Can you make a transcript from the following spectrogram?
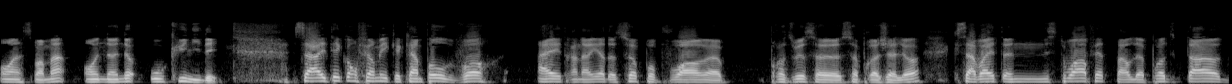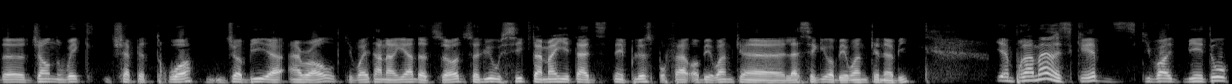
en ce moment, on n'en a aucune idée. Ça a été confirmé que Campbell va être en arrière de ça pour pouvoir euh, produire ce, ce projet-là. Ça va être une histoire faite par le producteur de John Wick chapitre 3, Joby euh, Harold, qui va être en arrière de ça. Celui aussi, justement, il est à Disney Plus pour faire Obi-Wan, la série Obi-Wan Kenobi. Il y a probablement un script qui va être bientôt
